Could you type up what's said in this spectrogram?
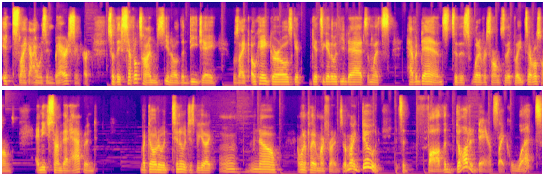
it's like I was embarrassing her. So they several times, you know, the DJ was like, "Okay, girls, get get together with your dads and let's have a dance to this whatever song." So they played several songs, and each time that happened, my daughter would Tina would just be like, mm, "No, I want to play with my friends." I'm like, "Dude, it's a father daughter dance. Like what?"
